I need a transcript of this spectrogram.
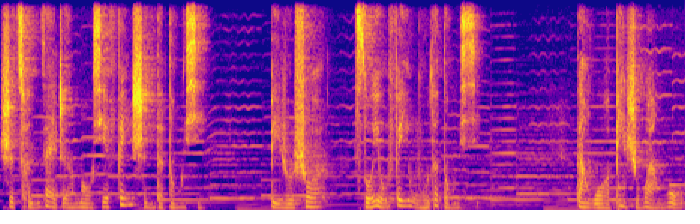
是存在着某些非神的东西，比如说所有非无的东西。但我便是万物，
